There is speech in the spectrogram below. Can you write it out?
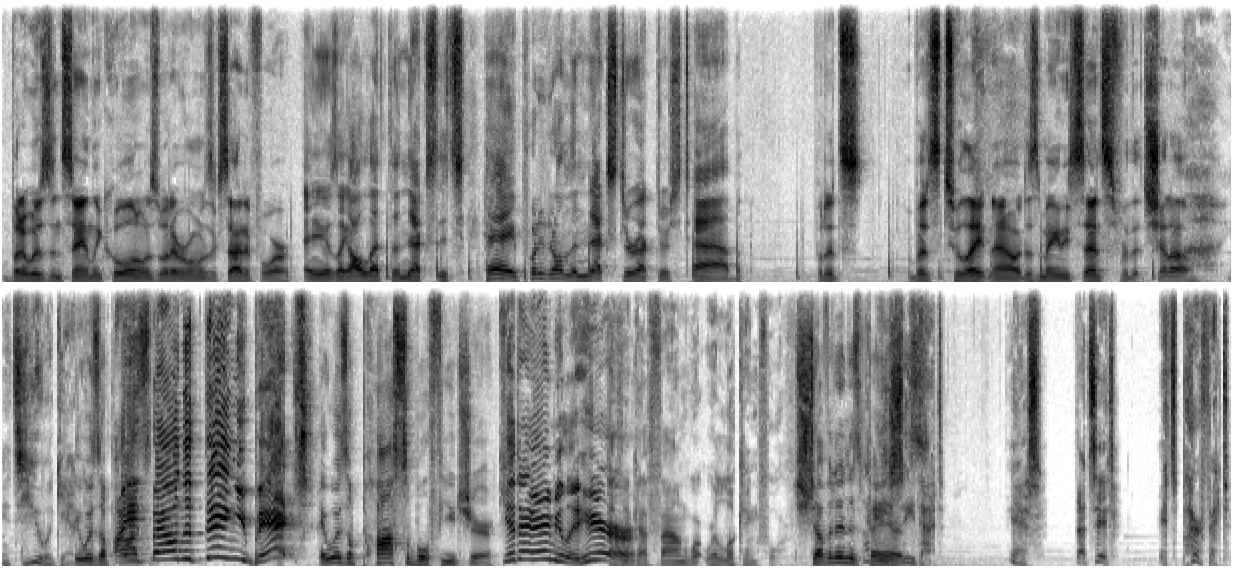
But it was insanely cool and it was what everyone was excited for. And he was like, I'll let the next, it's, hey, put it on the next director's tab. But it's, but it's too late now. It doesn't make any sense for the. Shut up. Ah, it's you again. It was a I poss- found the thing, you bitch! it was a possible future. Get the amulet here. I think I found what we're looking for. Shove it in his Let me pants. see that. Yes, that's it. It's perfect.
